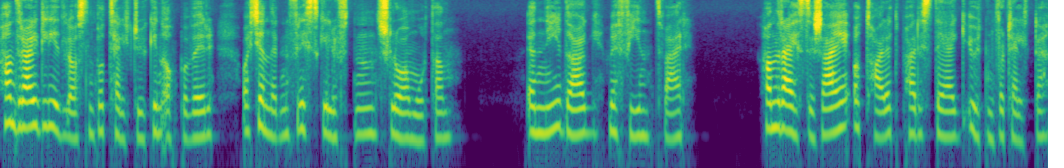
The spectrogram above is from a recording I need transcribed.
Han drar glidelåsen på teltduken oppover og kjenner den friske luften slå mot han. En ny dag med fint vær. Han reiser seg og tar et par steg utenfor teltet,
